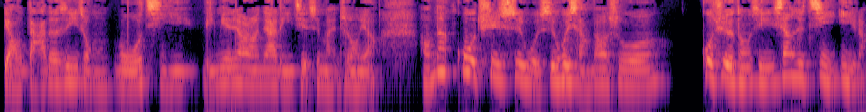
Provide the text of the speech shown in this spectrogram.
表达的是一种逻辑，里面要让人家理解是蛮重要。好，那过去式我是会想到说，过去的东西像是记忆啦。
